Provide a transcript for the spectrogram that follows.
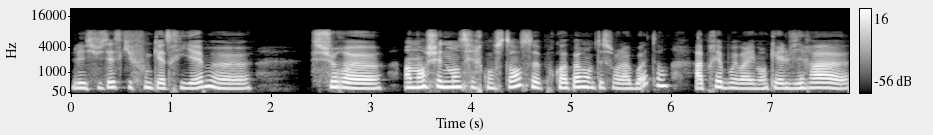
les Suissesses qui font quatrième euh, sur euh, un enchaînement de circonstances, pourquoi pas monter sur la boîte. hein. Après, bon, voilà, il manquait Elvira euh,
